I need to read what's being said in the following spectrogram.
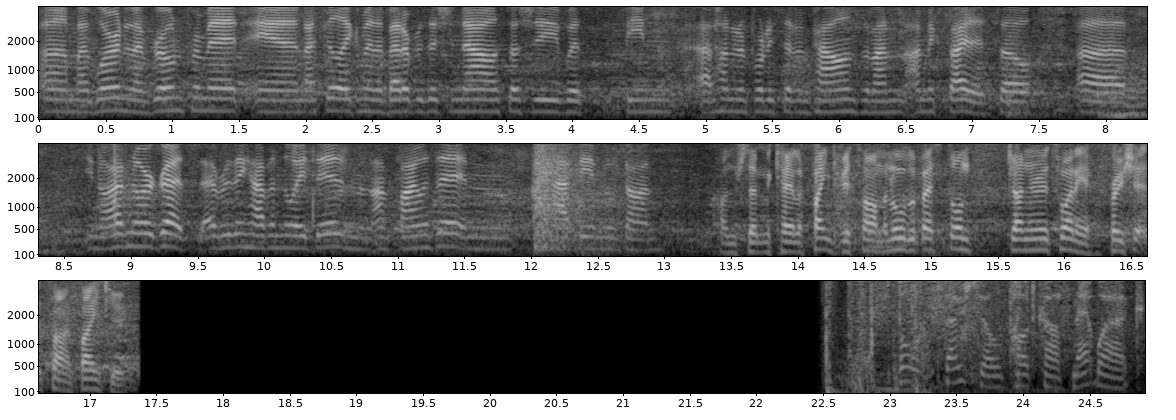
Um, I've learned and I've grown from it, and I feel like I'm in a better position now, especially with being at 147 pounds, and I'm, I'm excited. So, um, you know, I have no regrets. Everything happened the way it did, and I'm fine with it, and I'm happy and moved on. 100% Mikaela, thank you for your time and all the best on January 20th. Appreciate the time. Thank you. Sports Social Podcast Network.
